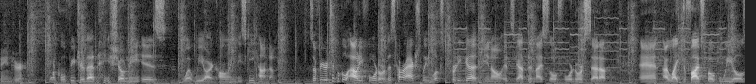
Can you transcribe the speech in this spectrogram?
changer. One cool feature that you showed me is what we are calling the ski condom. So for your typical Audi four-door, this car actually looks pretty good. You know, it's got the nice little four-door setup. And I like the five spoke wheels.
